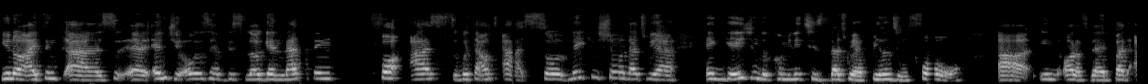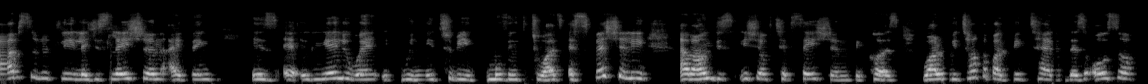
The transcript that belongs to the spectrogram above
you know, I think uh, uh, NGOs have this slogan, nothing for us without us. So making sure that we are engaging the communities that we are building for uh, in all of that. But absolutely legislation, I think, is really where we need to be moving towards, especially around this issue of taxation, because while we talk about big tech, there's also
